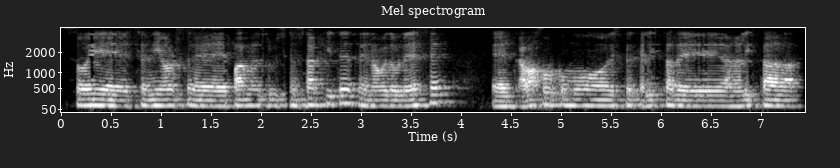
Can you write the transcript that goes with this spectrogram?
soy eh, Senior eh, Partner Solutions Architect en AWS. Eh, trabajo como especialista de analista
